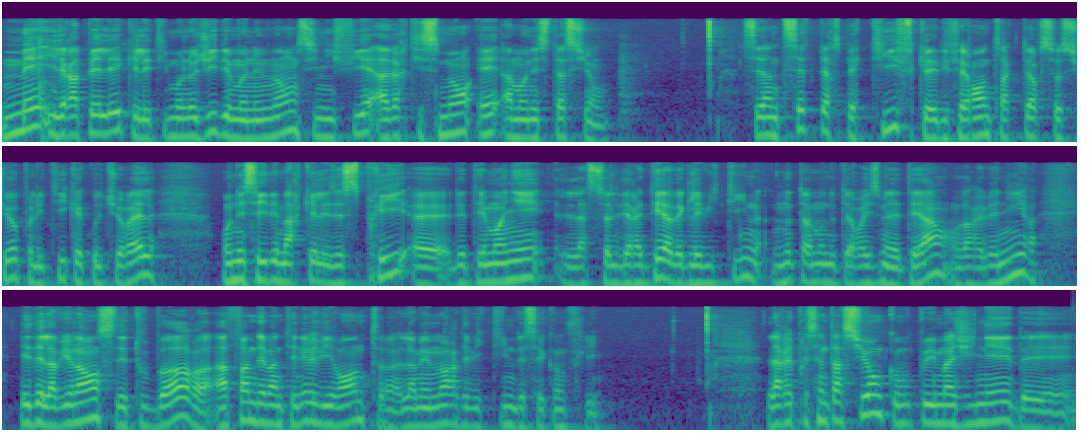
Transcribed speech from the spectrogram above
mais il rappelait que l'étymologie des monuments signifiait avertissement et amonestation. C'est dans cette perspective que les différents acteurs sociaux, politiques et culturels ont essayé de marquer les esprits, euh, de témoigner la solidarité avec les victimes, notamment du terrorisme et des théâtres, on va revenir, et de la violence de tous bords, afin de maintenir vivante la mémoire des victimes de ces conflits. La représentation, comme vous pouvez imaginer, des,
